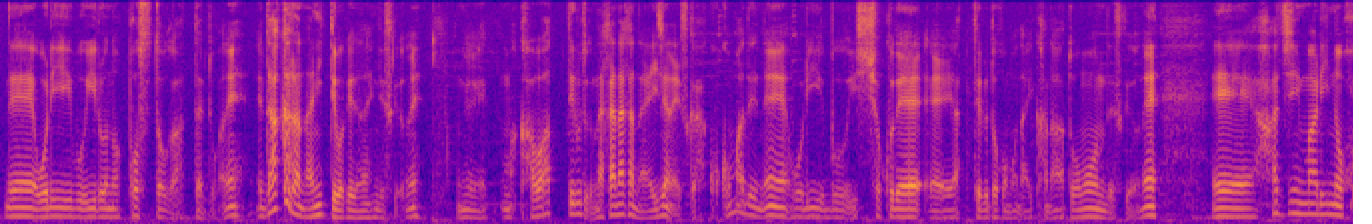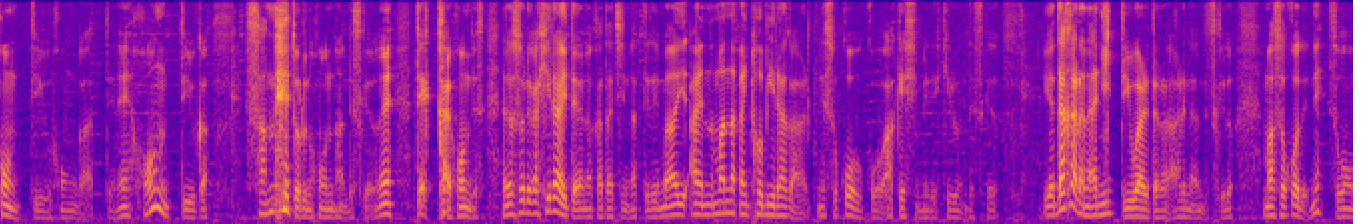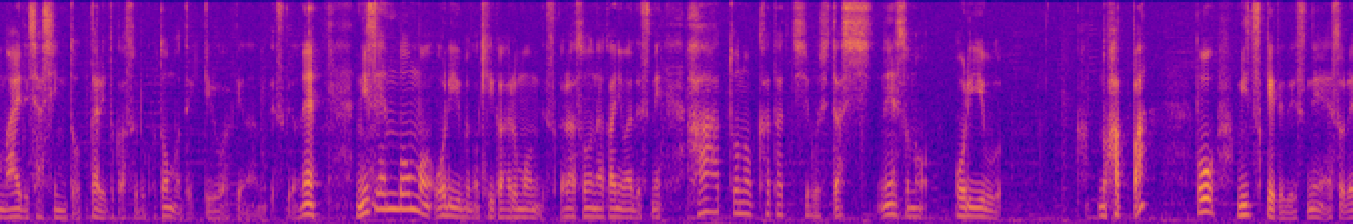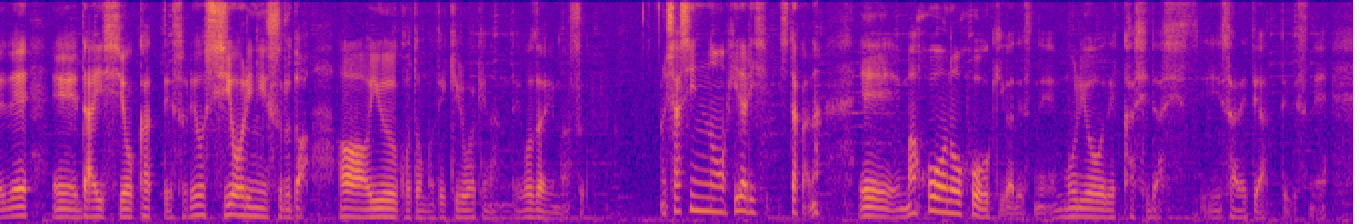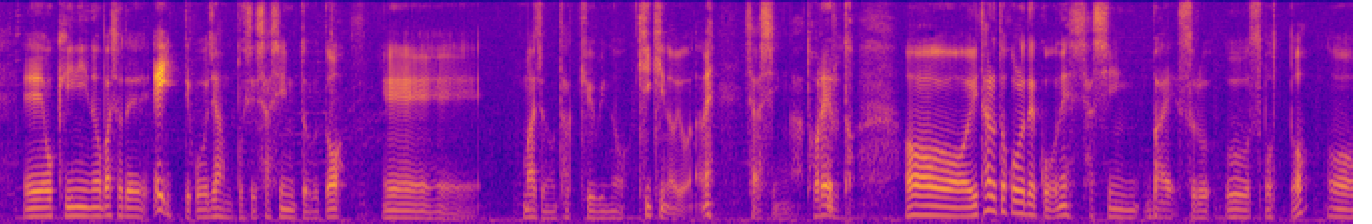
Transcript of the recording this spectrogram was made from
で、オリーブ色のポストがあったりとかね。だから何ってわけじゃないんですけどね。ねまあ、変わってるとかなかなかないじゃないですか。ここまでね、オリーブ一色で、やってるとこもないかなと思うんですけどね。えー、始まりの本っていう本があってね、本っていうか3メートルの本なんですけどね、でっかい本です。それが開いたような形になってて、まあ、真ん中に扉がある、ね、そこをこう開け閉めできるんですけど、いや、だから何って言われたらあれなんですけど、まあそこでね、その前で写真撮ったりとかすることもできるわけなんですけどね、2000本もオリーブの木があるもんですから、その中にはですね、ハートの形をしたし、ね、そのオリーブの葉っぱを見つけてですね、それで、えー、台紙を買って、それをしおりにするということもできるわけなんでございます。写真の左下かな、えー、魔法のほうきがですね、無料で貸し出しされてあってですね、えー、お気に入りの場所で、えいってこうジャンプして写真撮ると、えー、魔女の宅急便の危機のようなね、写真が撮れると。至る所でこうね、写真映えするスポット、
